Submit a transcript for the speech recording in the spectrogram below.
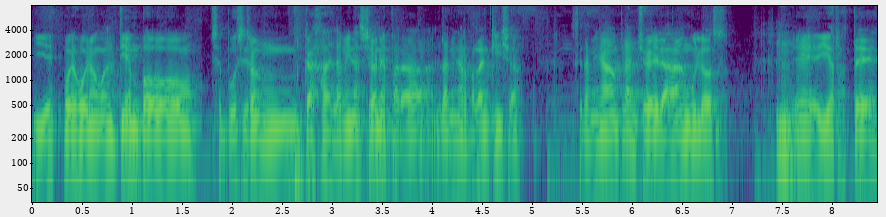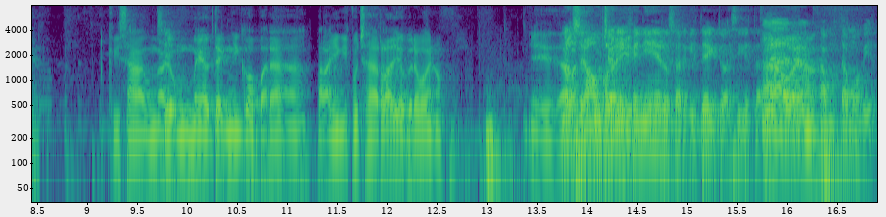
Y después, bueno, con el tiempo se pusieron cajas de laminaciones para laminar palanquilla. Se laminaban planchuelas, ángulos, eh, hierros T. Quizá un- Sí. algo medio técnico para, para alguien que escucha de radio, pero bueno. eh, No se escuchan ingenieros, arquitectos, así que está- Ah, bueno. estamos, bien.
